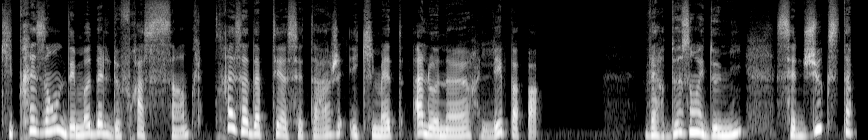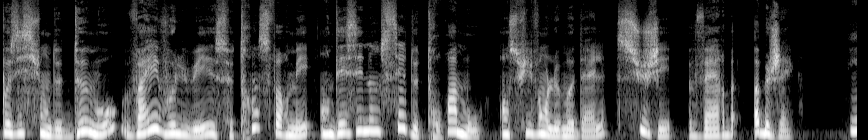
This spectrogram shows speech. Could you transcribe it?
qui présentent des modèles de phrases simples, très adaptés à cet âge et qui mettent à l'honneur les papas. Vers deux ans et demi, cette juxtaposition de deux mots va évoluer et se transformer en des énoncés de trois mots en suivant le modèle sujet, verbe, objet. Hum,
